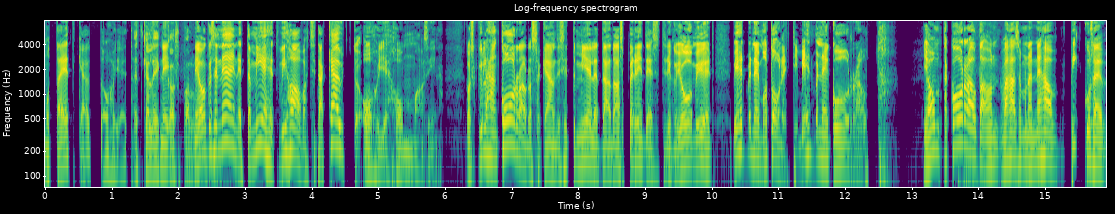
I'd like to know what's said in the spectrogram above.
mutta et käyttöohjeita. Etkä leikkauspalvelu. Niin onko se näin, että miehet vihaavat sitä käyttöohjehommaa siinä? Koska kyllähän K-raudassa käynti sitten mielletään taas perinteisesti, niin kuin, joo, miehet, miehet menee motonettiin, miehet menee K-rauttaan. Joo, mutta kouralta on vähän semmoinen, nehän on pikkusen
